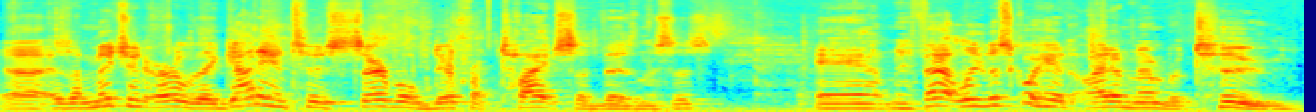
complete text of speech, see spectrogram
uh, as I mentioned earlier, they got into several different types of businesses. And in fact, Lee, let's go ahead to item number two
